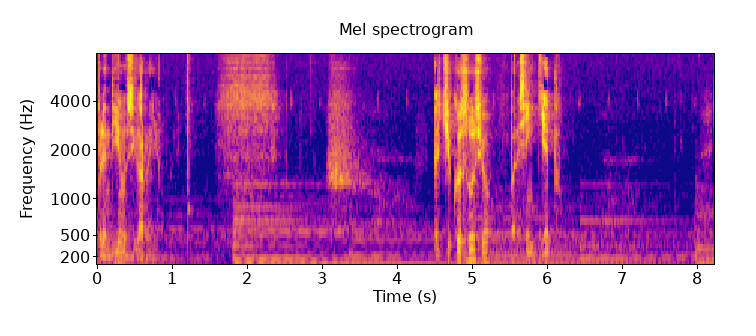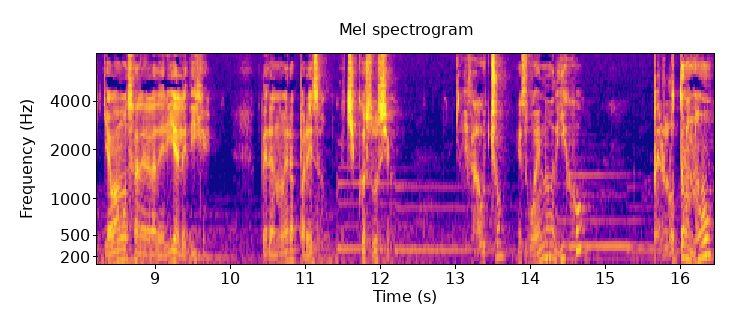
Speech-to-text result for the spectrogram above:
prendí un cigarrillo. El chico sucio parecía inquieto. Ya vamos a la heladería, le dije, pero no era para eso, el chico sucio. ¿El gaucho es bueno? dijo pero el otro no.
